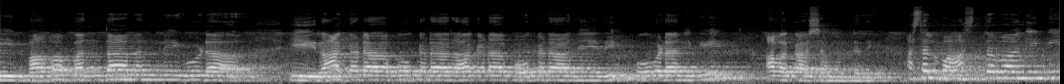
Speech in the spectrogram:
ఈ భవ బంధాలన్నీ కూడా ఈ రాకడా పోకడా రాకడా పోకడా అనేది పోవడానికి అవకాశం ఉంటుంది. అసలు వాస్తవానికి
